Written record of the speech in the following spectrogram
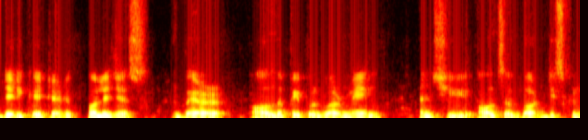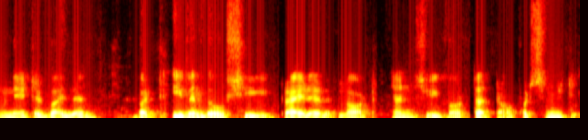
dedicated colleges where all the people were male and she also got discriminated by them. But even though she tried a lot and she got that opportunity.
